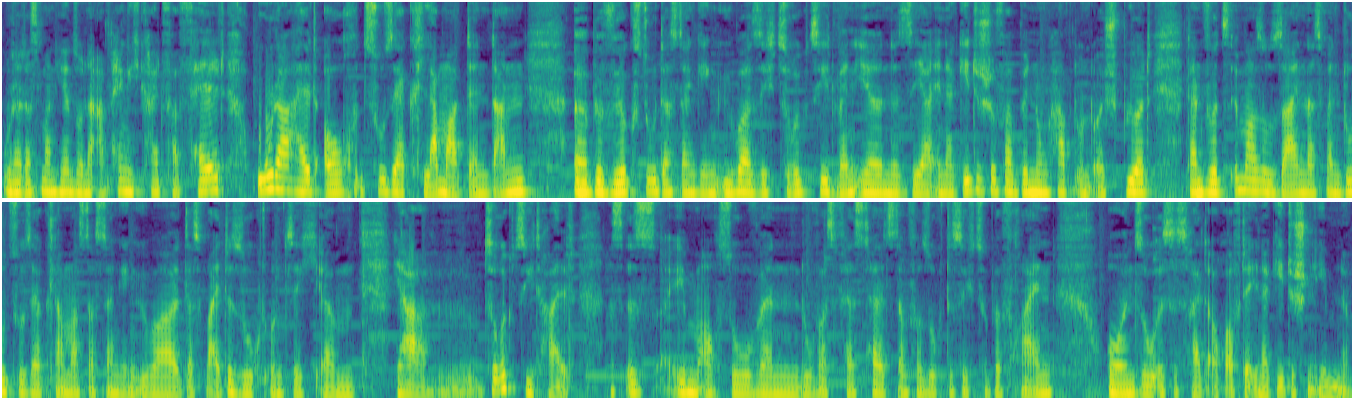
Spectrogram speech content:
oder dass man hier in so eine Abhängigkeit verfällt oder halt auch zu sehr klammert, denn dann äh, bewirkst du, dass dein Gegenüber sich zurückzieht. Wenn ihr eine sehr energetische Verbindung habt und euch spürt, dann wird es immer so sein, dass wenn du zu sehr klammerst, dass dein Gegenüber das Weite sucht und sich ähm, ja zurückzieht halt. Das ist eben auch so, wenn du was festhältst, dann versucht es sich zu befreien und so ist es halt auch auf der energetischen Ebene.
